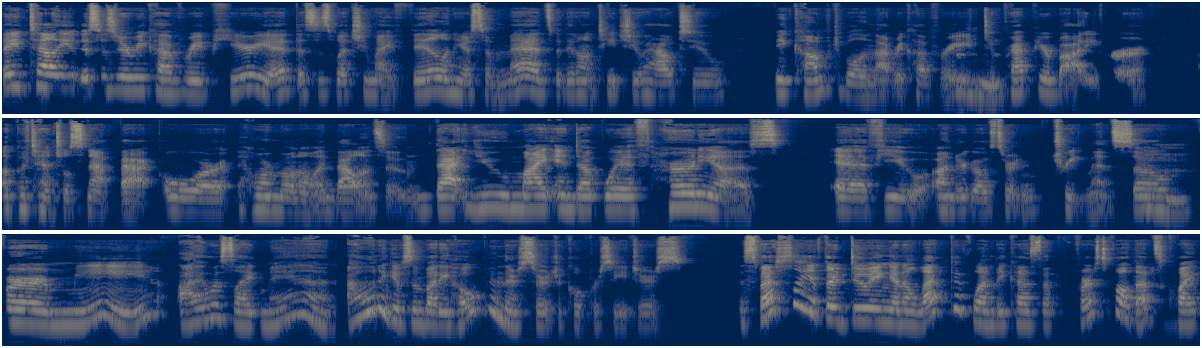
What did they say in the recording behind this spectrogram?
They tell you this is your recovery period, this is what you might feel, and here's some meds, but they don't teach you how to be comfortable in that recovery, mm-hmm. to prep your body for a potential snapback or hormonal imbalances, that you might end up with hernias if you undergo certain treatments. So mm-hmm. for me, I was like, man, I want to give somebody hope in their surgical procedures especially if they're doing an elective one because first of all that's quite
